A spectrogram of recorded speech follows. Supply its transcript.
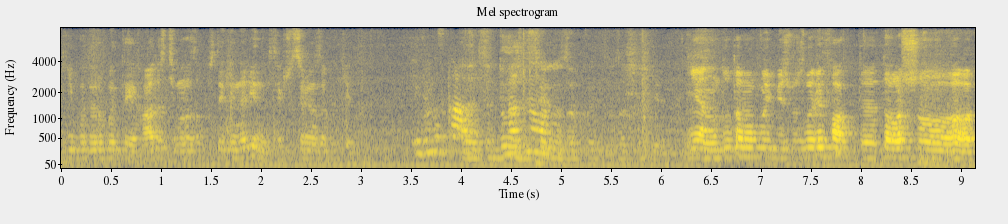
який буде робити гадості, можна запустити на Linux, якщо сильно захотіти. І замискали. Але це дуже Можна- сильно захотів. Ні, ну тут, мабуть, більш важливий факт е, того, що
